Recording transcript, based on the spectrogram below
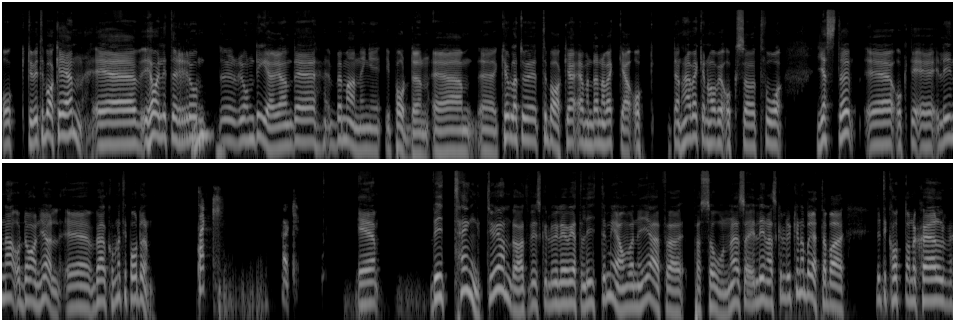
Och du är tillbaka igen. Eh, vi har lite rond, mm. ronderande bemanning i, i podden. Eh, eh, kul att du är tillbaka även denna vecka. Och den här veckan har vi också två gäster eh, och det är Elina och Daniel. Eh, välkomna till podden. Tack. Tack. Eh, vi tänkte ju ändå att vi skulle vilja veta lite mer om vad ni är för personer. Så Elina, skulle du kunna berätta bara lite kort om dig själv,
